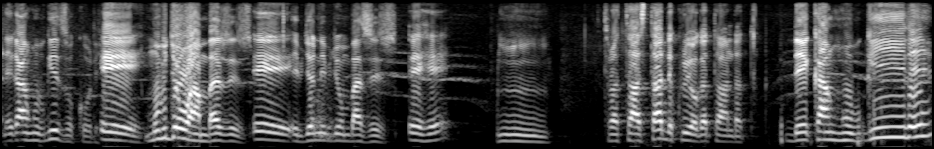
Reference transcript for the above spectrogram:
reka nkubwize ukuri. Eh. mu byo wambajije. Eh. ibyo ni byo umbajije ehe. Mm. turataha stade kuri wa gatandatu. Reka nkubwire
